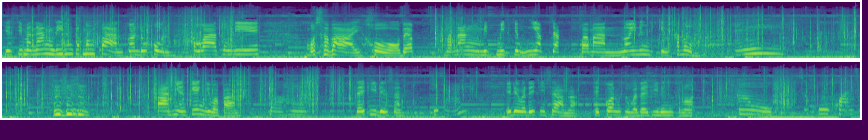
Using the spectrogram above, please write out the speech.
เดี๋ยวสิมานั่งลิ้นกับน้องป่านก่อนทุกคน เพราะว่าช่วงนี้บสบายขอแบบมานั่งมิดมิดๆเงียบๆจากประมาณน้อยนึงกินขนมเอ้ ปานเฮียนเก่งอยู่ป่ะปานตัวโง่ได้ที่เดียวสันที่สามเอยเดียวว่าได้ที่สามละแต่ก้อนคือว่าได้ที่หนึ่งตลอดเอาสกูคอนส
